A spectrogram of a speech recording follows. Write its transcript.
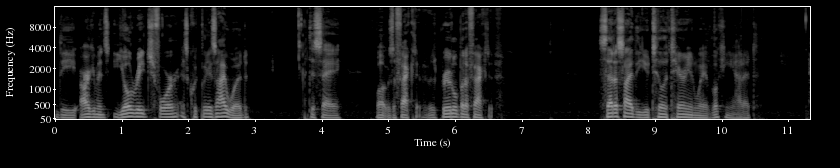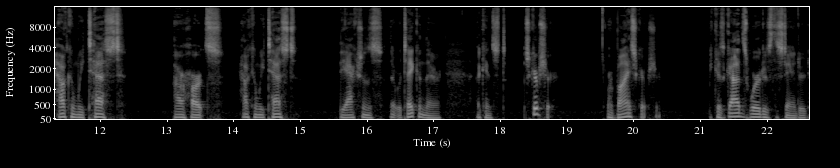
the arguments you'll reach for as quickly as I would to say, well, it was effective. It was brutal but effective set aside the utilitarian way of looking at it, how can we test our hearts? How can we test the actions that were taken there against Scripture or by Scripture? Because God's Word is the standard,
